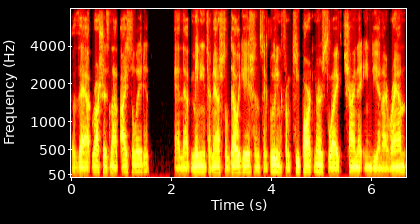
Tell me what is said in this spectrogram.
that Russia is not isolated and that many international delegations, including from key partners like China, India, and Iran,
